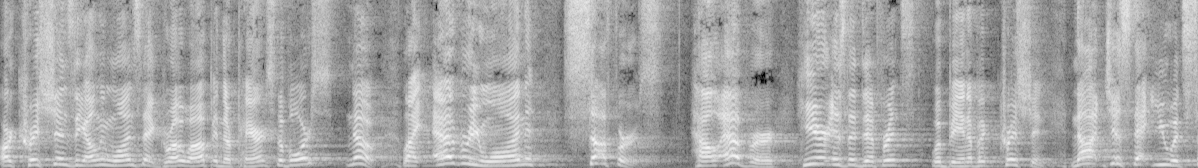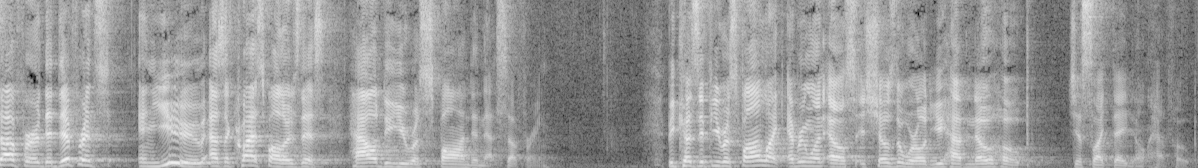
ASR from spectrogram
Are Christians the only ones that grow up in their parents' divorce? No. Like everyone suffers. However, here is the difference with being a Christian. Not just that you would suffer, the difference in you as a Christ follower is this how do you respond in that suffering? Because if you respond like everyone else, it shows the world you have no hope, just like they don't have hope.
